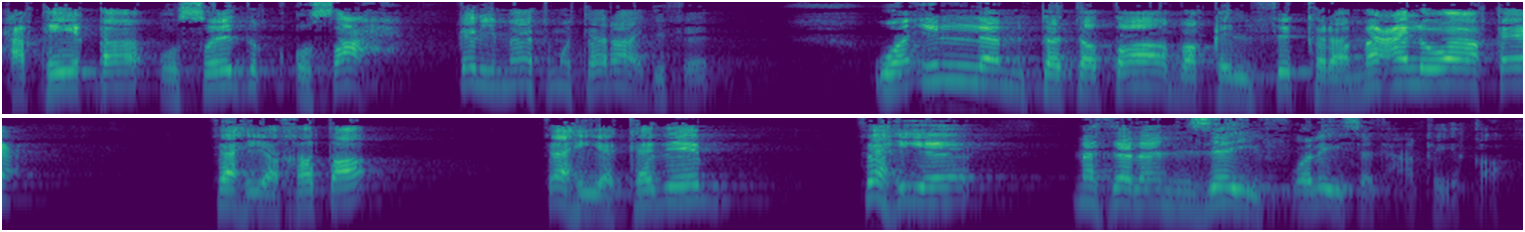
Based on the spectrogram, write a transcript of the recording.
حقيقة وصدق وصح كلمات مترادفة. وإن لم تتطابق الفكرة مع الواقع فهي خطأ فهي كذب فهي مثلا زيف وليست حقيقة.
